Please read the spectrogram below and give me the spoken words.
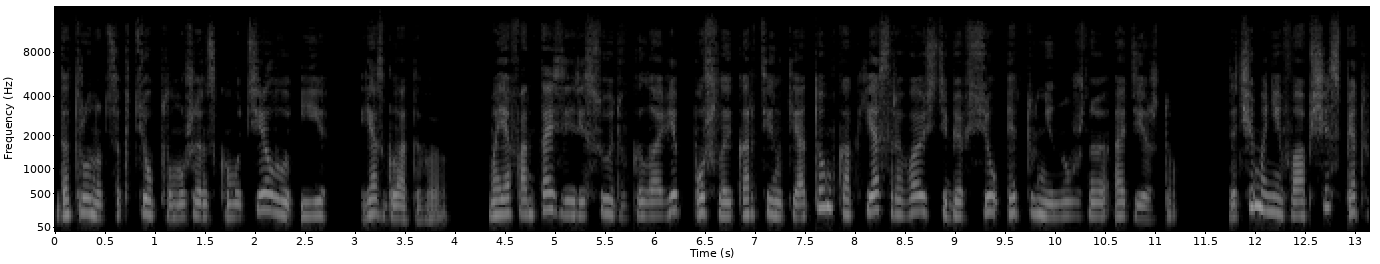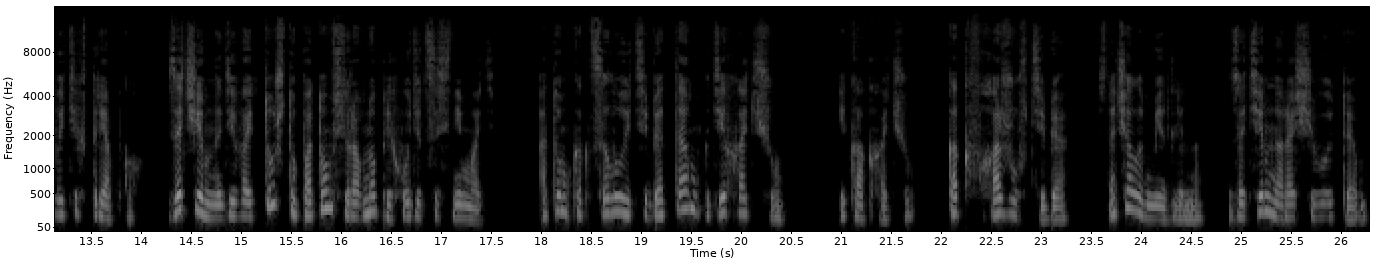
дотронуться к теплому женскому телу и... Я сглатываю. Моя фантазия рисует в голове пошлые картинки о том, как я срываю с тебя всю эту ненужную одежду. Зачем они вообще спят в этих тряпках? Зачем надевать то, что потом все равно приходится снимать? О том, как целую тебя там, где хочу. И как хочу. Как вхожу в тебя. Сначала медленно, затем наращиваю темп.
